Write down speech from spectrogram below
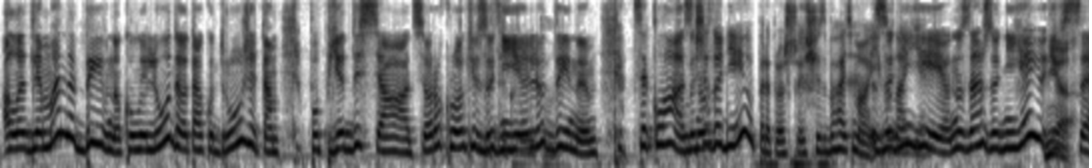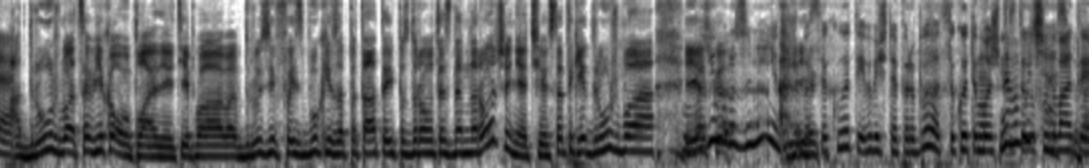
але для мене дивно, коли люди отак от дружать там по 50-40 років з однією круто. людиною. Це класно. Лише з однією, перепрошую, чи з багатьма? І з вона є. однією, ну знаєш, з однією і все. а дружба це в якому плані? Типа друзів в Фейсбуці запитати і поздоровити з днем народження? Чи все-таки дружба В як... моєму розумінні дружба як- це коли ти, вибачте, я перебила, це коли ти можеш Будь зателефонувати,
